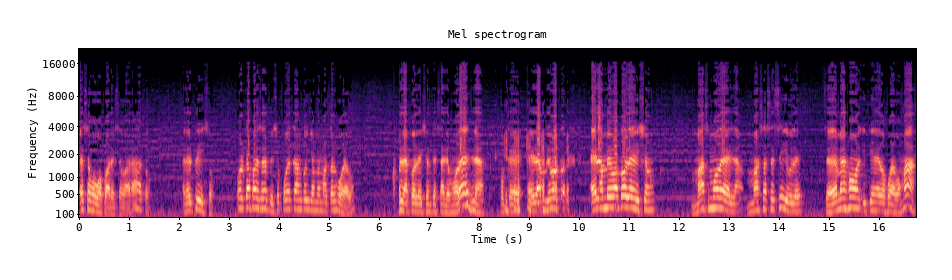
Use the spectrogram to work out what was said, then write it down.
Ese juego aparece barato en el piso. ¿Por qué aparece en el piso? Porque Cancún ya me mató el juego con la colección que salió moderna. Porque es la misma, es la misma collection, más moderna, más accesible, se ve mejor y tiene dos juegos más.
